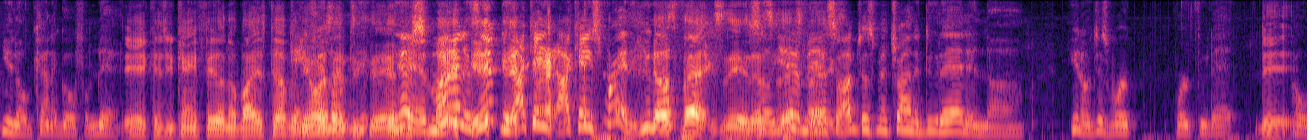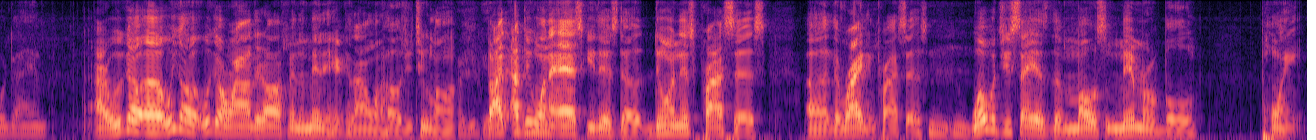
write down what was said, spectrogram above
you know kind of go from there. Yeah, because you can't fill nobody's cup if yours feel empty. no- yeah, if mine is empty, I can't I can't spread it. You know. That's facts. Yeah, that's, so yeah, that's man. facts. So I've just been trying to do that and uh, you know just work work through that yeah. whole damn. All right, we go. Uh, we go. We go round it off in a minute here because I don't want to hold you too long. Oh, you but I, I do want to ask you this though. During this process, uh, the writing process, Mm-hmm. what would you say is the most memorable point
